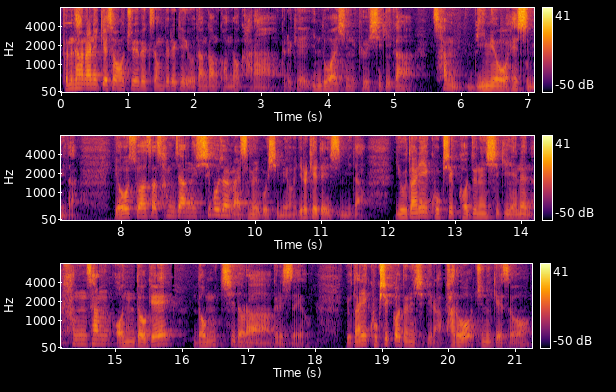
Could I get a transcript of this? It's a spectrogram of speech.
그런데 하나님께서 주의 백성들에게 요단강 건너가라 그렇게 인도하신 그 시기가 참 미묘했습니다. 여호수아서 3장 15절 말씀을 보시면 이렇게 되어 있습니다. 요단이 곡식 거두는 시기에는 항상 언덕에 넘치더라 그랬어요. 요단이 곡식 거두는 시기라 바로 주님께서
